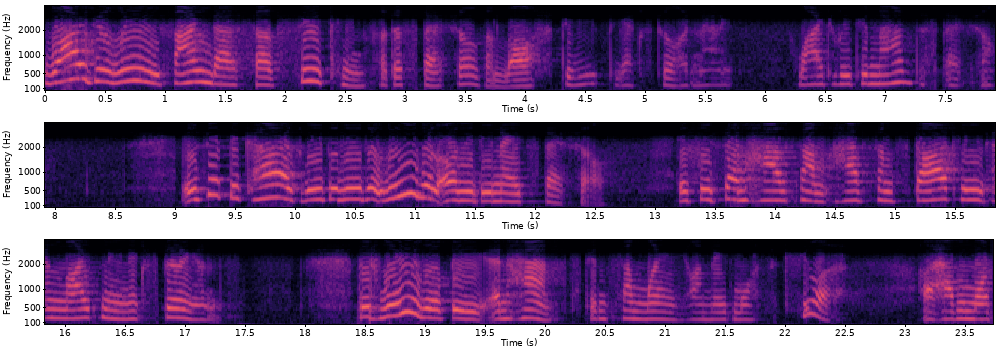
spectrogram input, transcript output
why do we find ourselves seeking for the special, the lofty, the extraordinary? Why do we demand the special? Is it because we believe that we will only be made special if we somehow some, have some startling, enlightening experience, that we will be enhanced in some way or made more secure or have a more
